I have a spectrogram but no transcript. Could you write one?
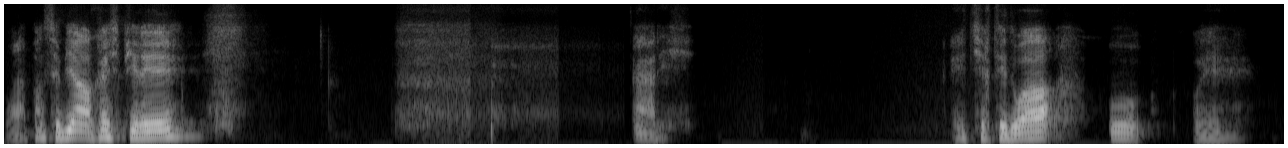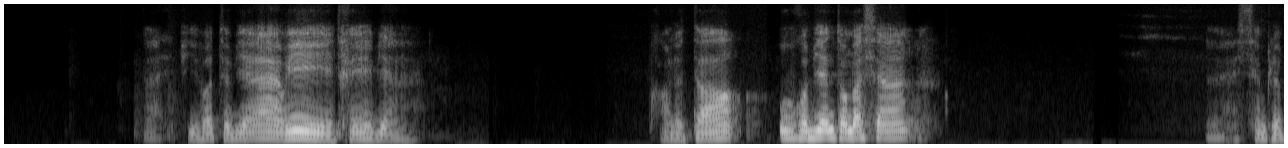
Voilà, pensez bien à respirer. Allez. Étire tes doigts. Oh, ouais. Allez, pivote bien. Oui, très bien. Prends le temps. Ouvre bien ton bassin. Simple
